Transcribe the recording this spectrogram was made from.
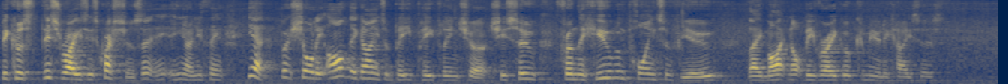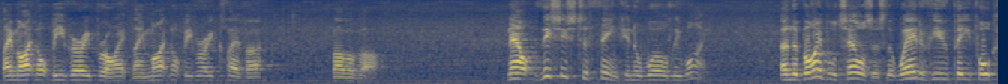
because this raises questions, eh, you know, and you think, yeah, but surely aren't there going to be people in churches who, from the human point of view, they might not be very good communicators, they might not be very bright, they might not be very clever, blah, blah, blah. Now, this is to think in a worldly way. And the Bible tells us that we're to view people,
